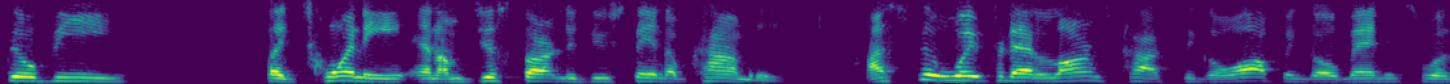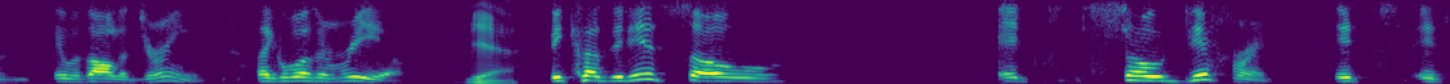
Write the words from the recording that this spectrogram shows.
still be like 20 and I'm just starting to do stand up comedy. I still wait for that alarm clock to go off and go, man, this was it was all a dream. Like it wasn't real Yeah. because it is so it's so different. It's it's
